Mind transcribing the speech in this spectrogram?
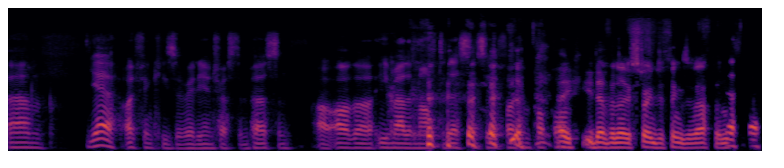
Um, yeah, I think he's a really interesting person. I'll, I'll uh, email him after this and see if I can pop on. Hey, you never know. Stranger things have happened.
